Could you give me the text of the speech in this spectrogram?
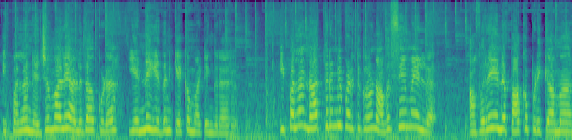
இப்பெல்லாம் நிஜமாலே அழுதா கூட என்ன ஏதுன்னு கேட்க மாட்டேங்கிறாரு. இப்பெல்லாம் நான் திரும்பி படுத்துக்கணும்னு அவசியமே இல்ல. அவரே என்ன பார்க்க பிடிக்காம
